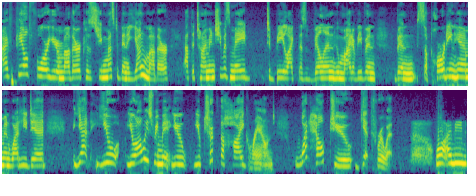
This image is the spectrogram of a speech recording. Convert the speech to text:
I feel for your mother because she must have been a young mother at the time and she was made to be like this villain who might have even been supporting him in what he did yet you you always remain you you took the high ground what helped you get through it Well, I mean,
